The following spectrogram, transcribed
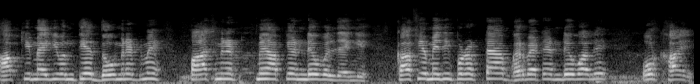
आपकी मैगी बनती है दो मिनट में पाँच मिनट में आपके अंडे उबल जाएँगे। काफ़ी अमेजिंग प्रोडक्ट है आप घर बैठे अंडे उबाले और खाए।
